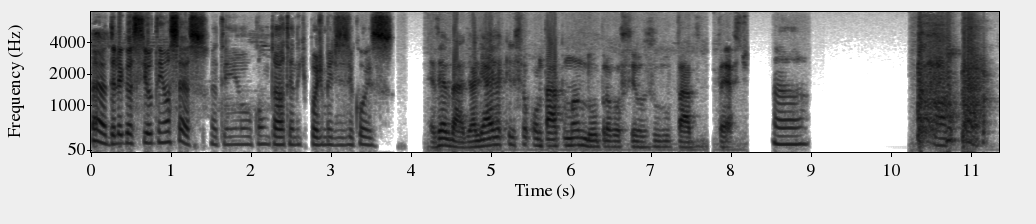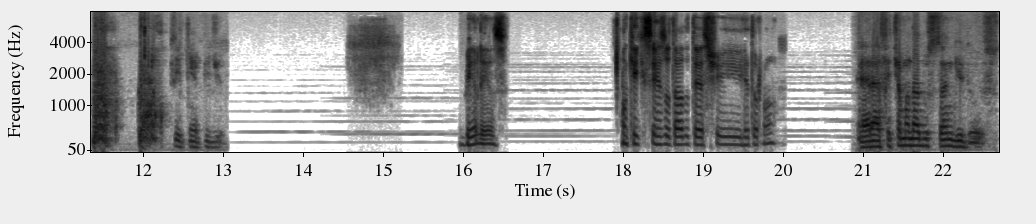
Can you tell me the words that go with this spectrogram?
É, delegacia eu tenho acesso. Eu tenho contato ainda que pode me dizer coisas. É verdade. Aliás, aquele seu contato mandou para você os resultados do teste Ah, que tinha pedido. beleza. O que que esse resultado do teste retornou? Era, você tinha mandado o sangue dos,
